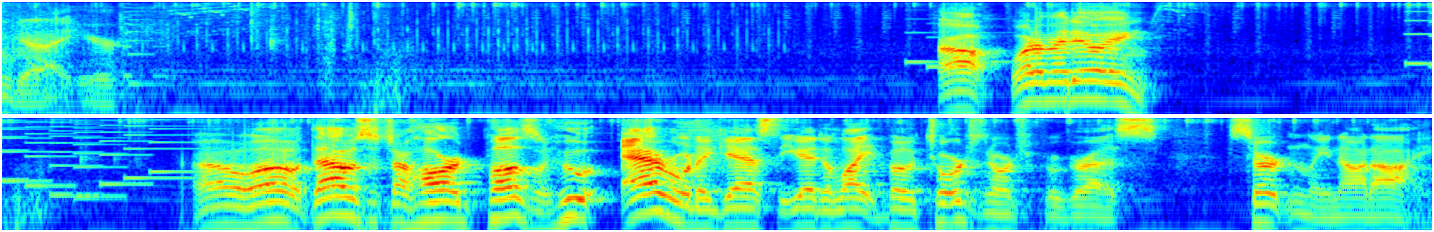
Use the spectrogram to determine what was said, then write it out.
And get out of here. Oh, what am I doing? Oh, oh, that was such a hard puzzle. Whoever would have guessed that you had to light both torches in order to progress? Certainly not I.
